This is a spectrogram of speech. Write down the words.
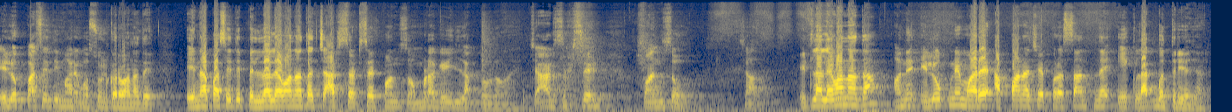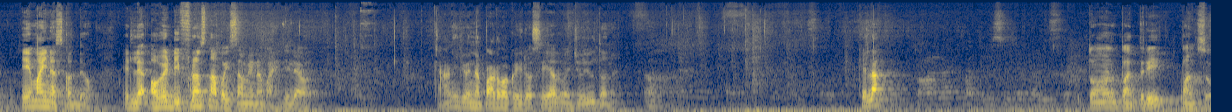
એ લોકો પાસેથી મારે વસૂલ કરવાના છે એના પાસેથી પહેલાં લેવાના હતા ચાર સડસઠ પાંચસો. હમણાં ગઈ જ લાગતો હતો મને. ચાર સડસઠ પાંચસો. ચાલો, એટલા લેવાના હતા અને એ લોકોને મારે આપવાના છે પ્રશાંતને એક લાખ બત્રીસ હજાર. એ માઇનસ કરી દો. એટલે હવે ડિફરન્સના પૈસા મેં એના પાસેથી લેવા. જાણી જોઈને પાડવા કર્યો છે. યાર, મેં જોયું તને. કેટલા? ત્રણ પાંત્રી પાંચસો.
